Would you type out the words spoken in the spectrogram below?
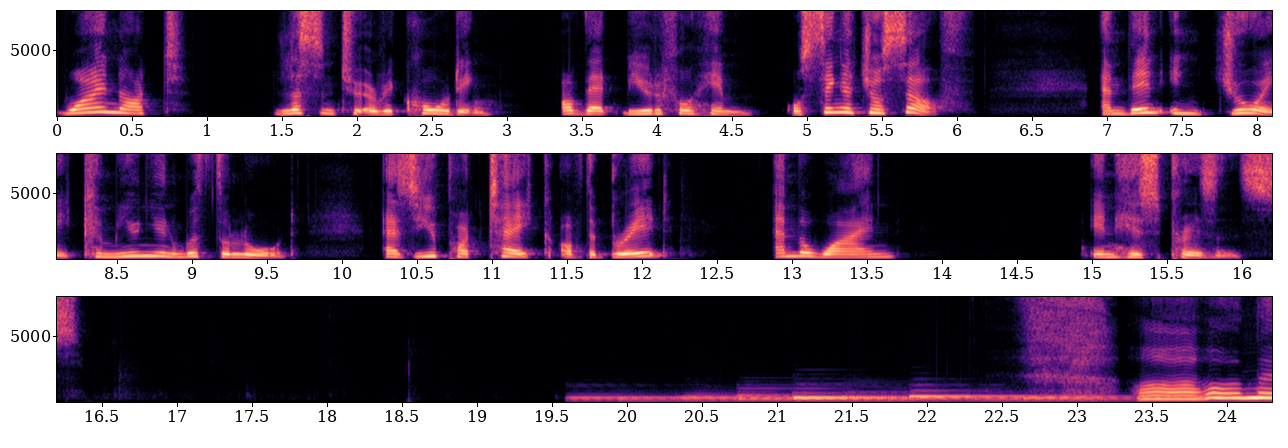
why not listen to a recording of that beautiful hymn or sing it yourself and then enjoy communion with the Lord as you partake of the bread and the wine in His presence. Amazing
